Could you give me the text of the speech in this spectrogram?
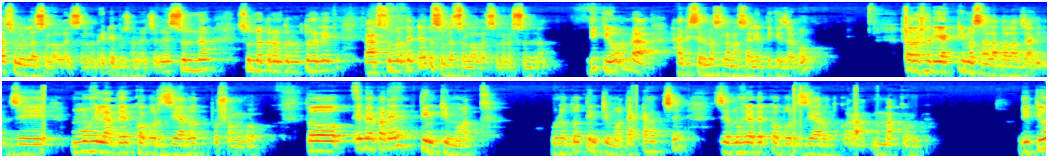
রাসুল্লাহ সাল্লাহ সাল্লাম এটাই বোঝানো হয়েছে। সুন্না সুন্নাতের অন্তর্ভুক্ত হলে কার সুন্নাত এটা? রসুল্লাহ সাল্লাহ সাল্লামের সুন্নাত। দ্বিতীয়, আমরা হাদিসের মাসলা মাসাইলের দিকে যাব। সরাসরি একটি মাসালা বলা যায় যে মহিলাদের কবর জিয়ারত প্রসঙ্গ। তো এ ব্যাপারে তিনটি মত, মূলত তিনটি মত। একটা হচ্ছে যে মহিলাদের কবর জিয়ারত করা মাকরু। দ্বিতীয়,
